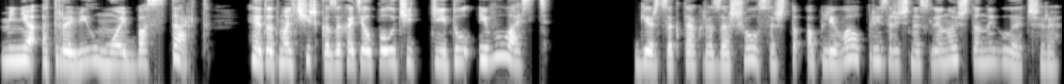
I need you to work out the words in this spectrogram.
Меня отравил мой бастард. Этот мальчишка захотел получить титул и власть». Герцог так разошелся, что оплевал призрачной слюной штаны Глетчера.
